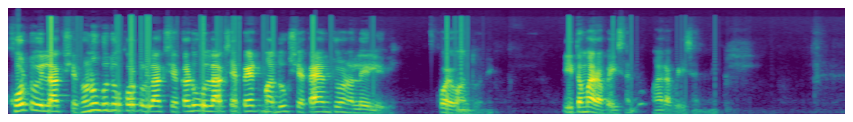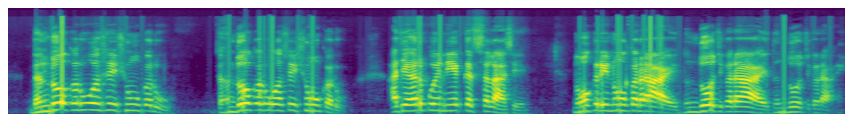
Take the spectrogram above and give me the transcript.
ખોટું લાગશે, ઘણું બધું ખોટું લાગશે, કડવું લાગશે, પેટમાં દુખશે, કાયમ ચૂર્ણ લઈ લેવી. કોઈ વાંધો નહીં. એ તમારા પૈસા મારા પૈસા નહીં ધંધો કરવો હશે શું કરવું? ધંધો કરવો હશે શું કરવું? આજે હર કોઈને એક જ સલાહ છે. નોકરી નો કરાય, ધંધો જ કરાય, ધંધો જ કરાય.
